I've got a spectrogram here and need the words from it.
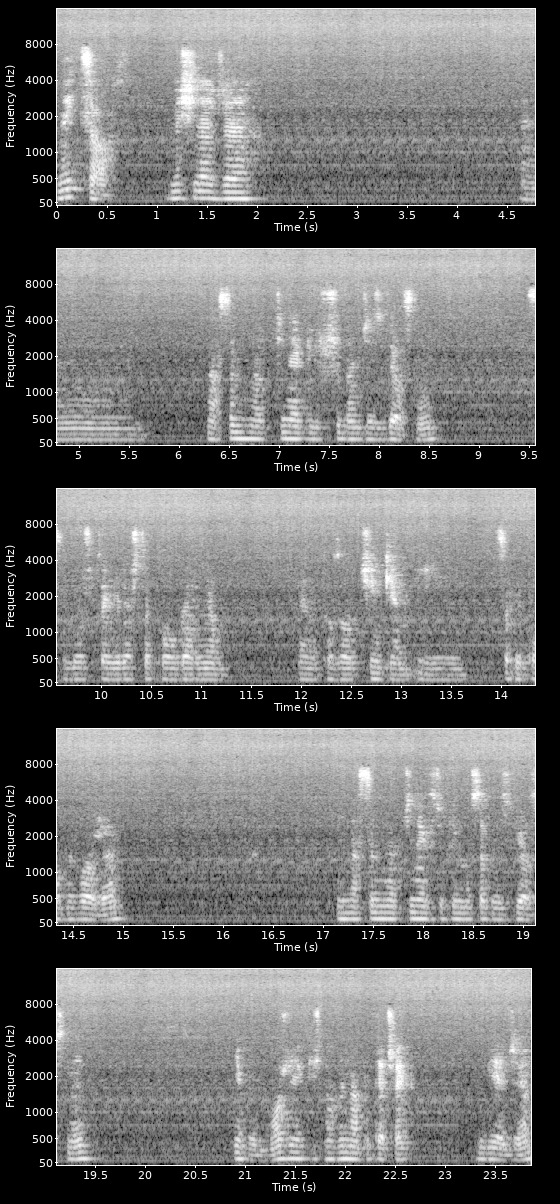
No i co? Myślę, że em, następny odcinek już będzie z wiosny. Sobie już tutaj resztę poogarniam em, poza odcinkiem i sobie powywożę. I następny odcinek zrobimy sobie z wiosny. Nie wiem, może jakiś nowy nabyteczek wiedzie.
